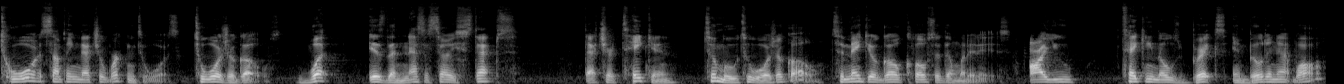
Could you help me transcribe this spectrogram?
towards something that you're working towards, towards your goals. What is the necessary steps that you're taking to move towards your goal, to make your goal closer than what it is. Are you taking those bricks and building that wall?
